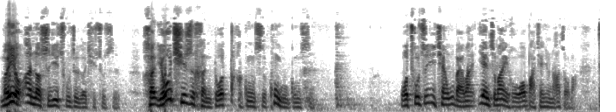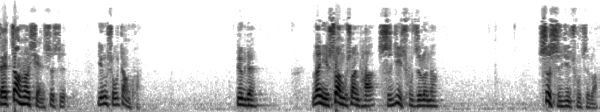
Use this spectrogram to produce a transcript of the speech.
没有按照实际出资额去出资，很尤其是很多大公司控股公司，我出资一千五百万，验证完以后我把钱就拿走了，在账上显示是应收账款，对不对？那你算不算他实际出资了呢？是实际出资了。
